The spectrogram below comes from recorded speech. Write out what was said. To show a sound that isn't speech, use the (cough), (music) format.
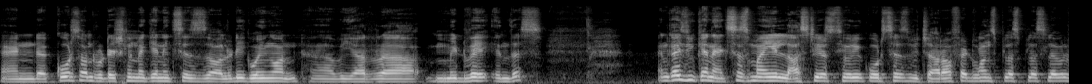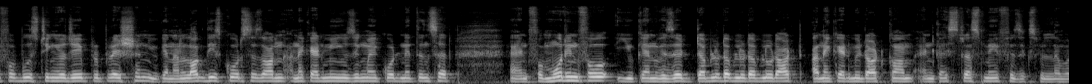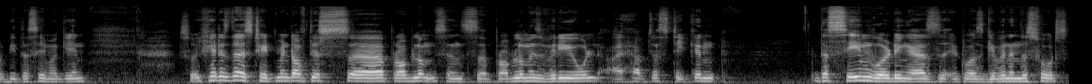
and uh, course on rotational mechanics is already going on. Uh, we are uh, midway in this. And guys you can access my last year's theory courses which are of advanced plus plus level for boosting your JEE preparation. You can unlock these courses on unacademy using my code Nitin sir. And for more info you can visit www.unacademy.com and guys trust me physics will never be the same again. So here is the statement of this uh, problem. Since the problem is very old i have just taken the same wording as it was given in the source.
